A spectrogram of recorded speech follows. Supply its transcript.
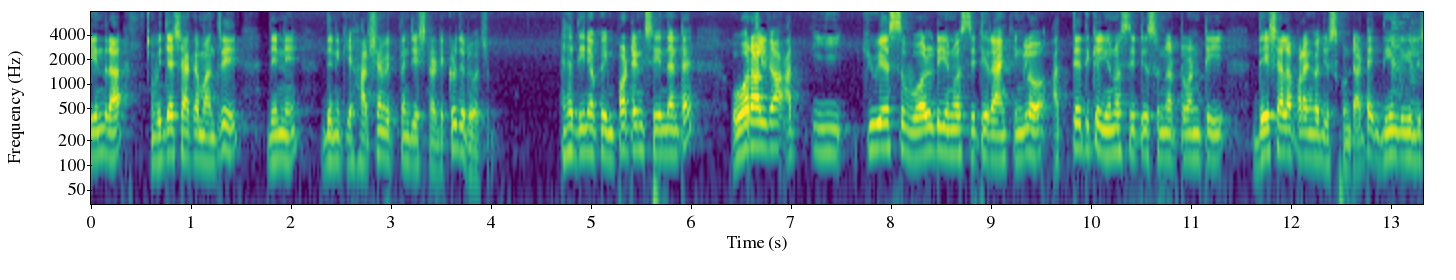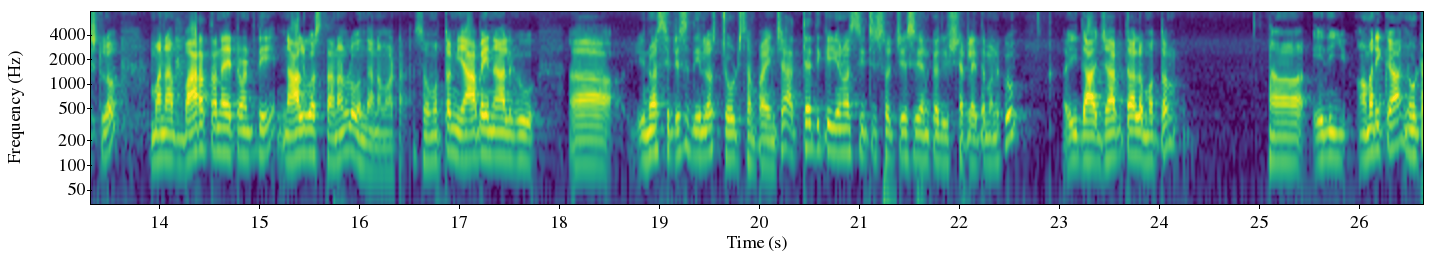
కేంద్ర విద్యాశాఖ మంత్రి దీన్ని దీనికి హర్షం వ్యక్తం చేసినట్టు ఇక్కడ చూడవచ్చు అయితే దీని యొక్క ఇంపార్టెన్స్ ఏంటంటే ఓవరాల్గా ఈ క్యూఎస్ వరల్డ్ యూనివర్సిటీ ర్యాంకింగ్లో అత్యధిక యూనివర్సిటీస్ ఉన్నటువంటి దేశాల పరంగా చూసుకుంటే అంటే దీని ఈ లిస్టులో మన భారత్ అనేటువంటిది నాలుగో స్థానంలో ఉందన్నమాట. సో మొత్తం యాభై నాలుగు యూనివర్సిటీస్ దీనిలో చోటు సంపాదించాయి. అత్యధిక యూనివర్సిటీస్ వచ్చేసి కనుక చూసినట్లయితే మనకు ఈ దా జాబితాలో మొత్తం ఇది అమెరికా నూట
